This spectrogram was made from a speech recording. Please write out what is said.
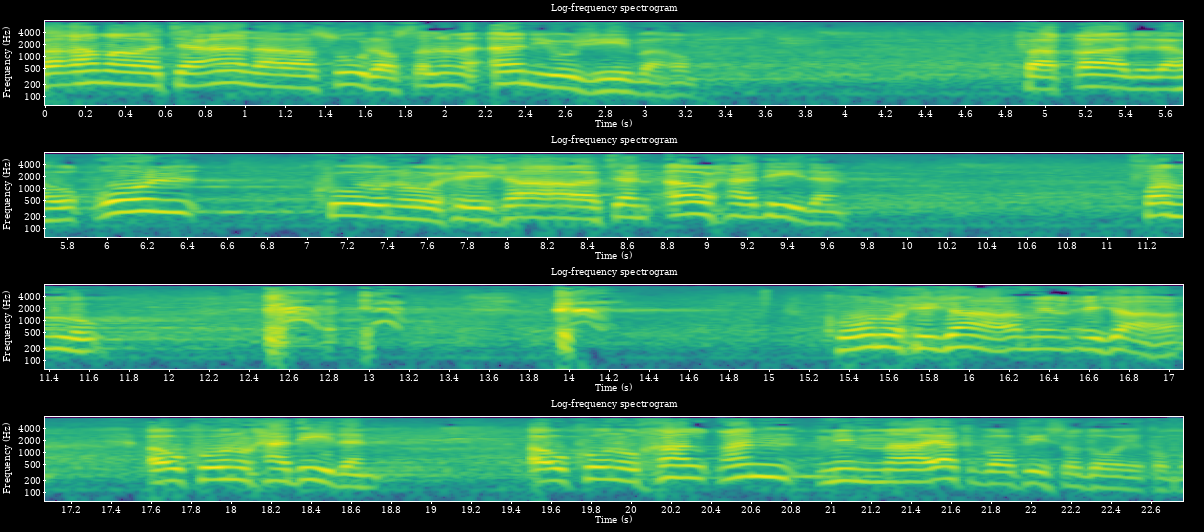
فأمر تعالى رسوله صلى الله عليه وسلم أن يجيبهم. فقال له قل كونوا حجارة أو حديدا. فضلوا. كونوا حجارة من الحجارة أو كونوا حديدا أو كونوا خلقا مما يكبر في صدوركم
